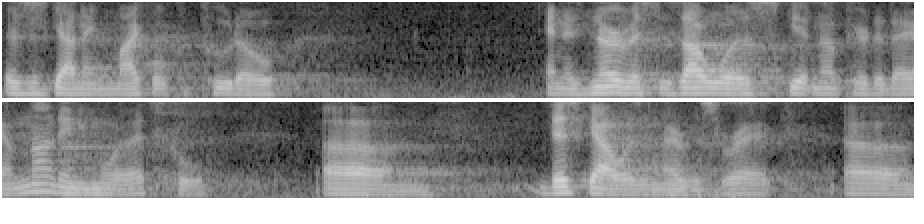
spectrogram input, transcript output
there's this guy named Michael Caputo, and as nervous as I was getting up here today, I'm not anymore. That's cool. Um, this guy was a nervous wreck. Um,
